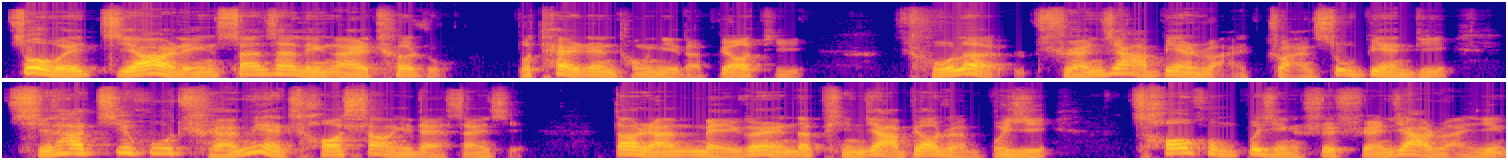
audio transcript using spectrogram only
作为 G20 330i 车主，不太认同你的标题，除了悬架变软、转速变低，其他几乎全面超上一代三系。当然，每个人的评价标准不一，操控不仅是悬架软硬，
